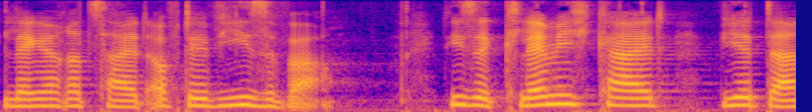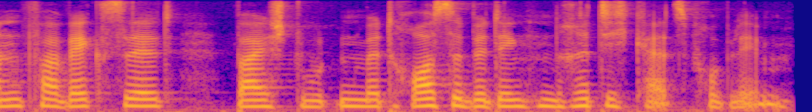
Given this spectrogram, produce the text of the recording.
längere Zeit auf der Wiese war. Diese Klemmigkeit wird dann verwechselt bei Stuten mit rossebedingten Rittigkeitsproblemen.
